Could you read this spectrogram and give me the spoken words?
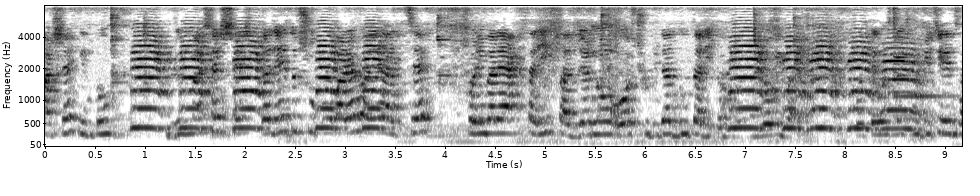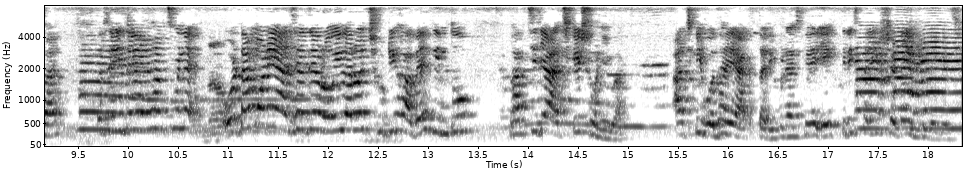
মাসে, কিন্তু জুন মাসের শেষটা যেহেতু শুক্রবারে হয়ে যাচ্ছে শনিবারে এক তারিখ, তার জন্য ওর ছুটিটা দু তারিখ হবে রবিবার। প্রত্যেক বছর ছুটি চেঞ্জ হয়। তো সেই জায়গায় ভাবছি মানে ওটা মনে আছে যে রবিবারও ছুটি হবে, কিন্তু ভাবছি যে আজকে শনিবার। আজকে বোধ হয় এক তারিখ মানে আজকে একত্রিশ তারিখ সেটাই ভুলে গেছি।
